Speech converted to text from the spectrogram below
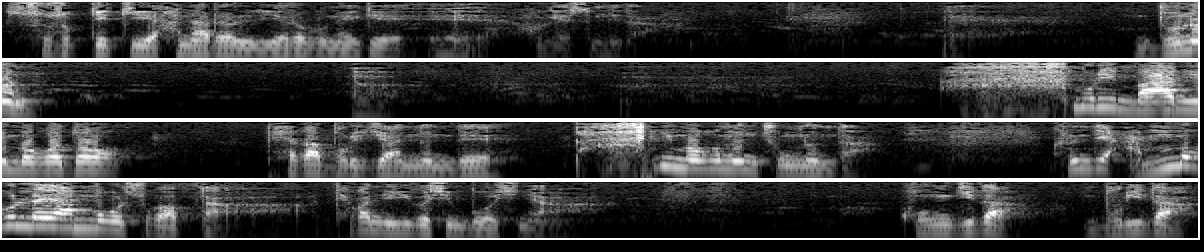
수수께끼 하나를 여러분에게 예, 하겠습니다. 예, 눈은 어, 아무리 많이 먹어도 배가 부르지 않는데 많이 먹으면 죽는다. 그런데 안 먹을래야 안 먹을 수가 없다. 태관님 이것이 무엇이냐? 공기다, 물이다,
